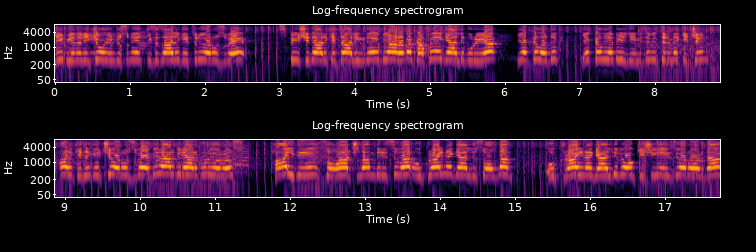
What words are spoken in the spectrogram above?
Libya'nın iki oyuncusunu etkisiz hale getiriyoruz ve Species hareket halinde bir araba kafaya geldi buraya. Yakaladık. Yakalayabildiğimizi bitirmek için harekete geçiyoruz ve birer birer vuruyoruz. Haydi sola açılan birisi var. Ukrayna geldi soldan. Ukrayna geldi ve o kişiyi eziyor orada.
